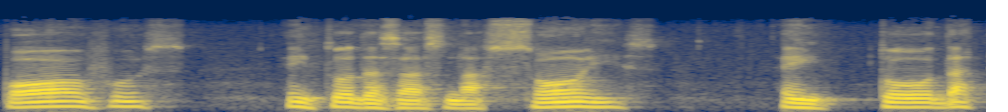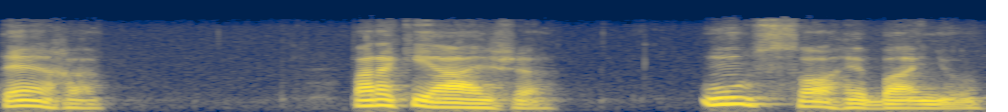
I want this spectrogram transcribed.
povos, em todas as nações, em toda a terra, para que haja um só rebanho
